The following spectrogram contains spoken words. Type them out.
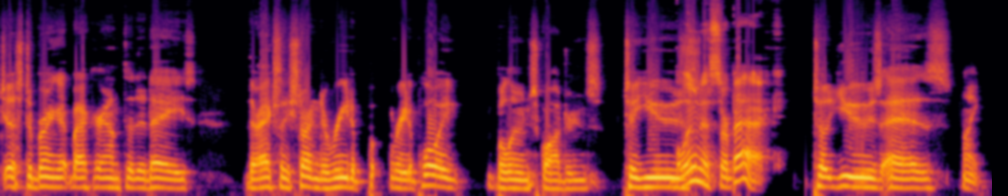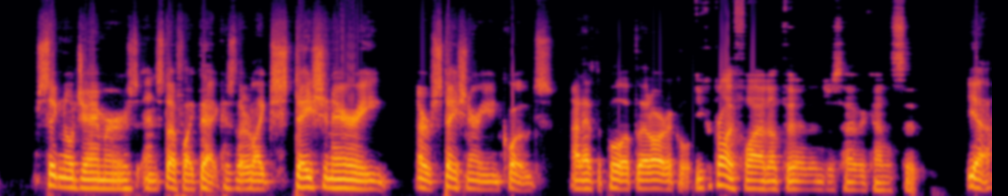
just to bring it back around to today's, they're actually starting to redep- redeploy balloon squadrons to use Balloonists are back. to use as like signal jammers and stuff like that because they're like stationary or stationary in quotes. I'd have to pull up that article. You could probably fly it up there and then just have it kind of sit. Yeah,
